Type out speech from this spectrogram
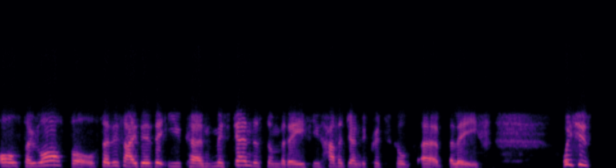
also lawful. So this idea that you can misgender somebody if you have a gender critical uh, belief, which is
